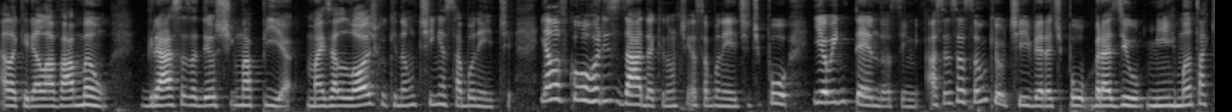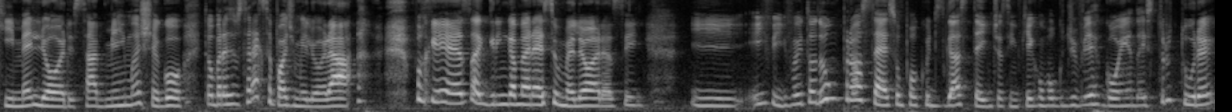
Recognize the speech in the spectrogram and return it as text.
ela queria lavar a mão. Graças a Deus tinha uma pia, mas é lógico que não tinha sabonete. E ela ficou horrorizada que não tinha sabonete, tipo, e eu entendo assim. A sensação que eu tive era tipo, Brasil, minha irmã tá aqui, melhore, sabe? Minha irmã chegou. Então, Brasil, será que você pode melhorar? Porque essa gringa merece o melhor assim. E, enfim, foi todo um processo um pouco desgastante, assim. Fiquei com um pouco de vergonha da estrutura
